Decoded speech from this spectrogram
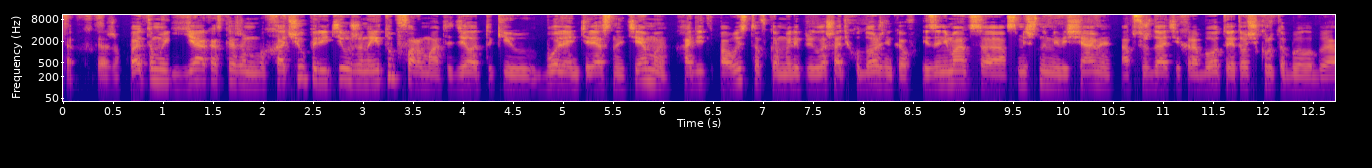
так скажем. Поэтому я, как скажем, хочу перейти уже на YouTube формат и делать такие более интересные темы, ходить по выставкам или приглашать художников и заниматься смешными вещами, обсуждать их работы. Это очень круто было бы.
